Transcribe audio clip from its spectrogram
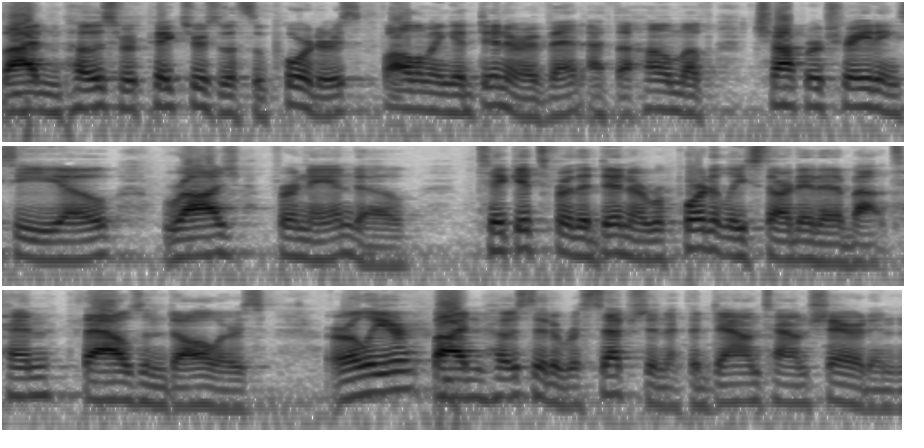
Biden posed for pictures with supporters following a dinner event at the home of Chopper Trading CEO Raj Fernando. Tickets for the dinner reportedly started at about $10,000. Earlier, Biden hosted a reception at the downtown Sheraton.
